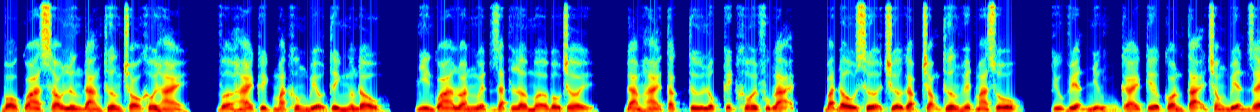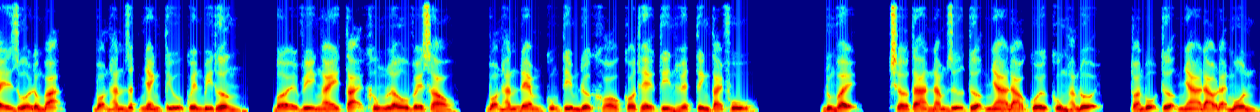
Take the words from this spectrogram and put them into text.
Bỏ qua sau lưng đáng thương trò khôi hài, vợ hài kịch mặt không biểu tình ngẩng đầu, nhìn qua loan nguyệt dắt lờ mờ bầu trời, đám hải tặc từ lúc kích khôi phục lại, bắt đầu sửa chữa gặp trọng thương huyết ma số, cứu viện những cái kia còn tại trong biển dãy rùa đồng bạn, bọn hắn rất nhanh tiểu quên bi thương, bởi vì ngay tại không lâu về sau, bọn hắn đem cũng tìm được khó có thể tin huyết tinh tài phú. Đúng vậy, chờ ta nắm giữ tượng nha đảo cuối cùng hạm đội, toàn bộ tượng nha đảo đại môn,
